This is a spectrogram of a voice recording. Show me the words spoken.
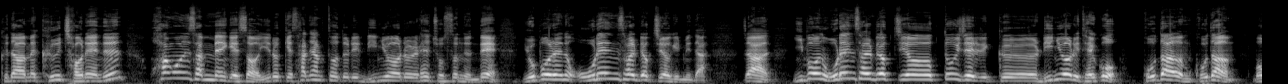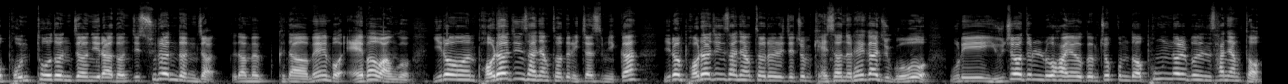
그 다음에 그 전에는 황혼산맥에서 이렇게 사냥터들이 리뉴얼을 해줬었는데, 요번에는 오랜 설벽 지역입니다. 자, 이번 오랜 설벽 지역도 이제 그 리뉴얼이 되고, 그 다음, 그 다음, 뭐, 본토 던전이라든지 수련 던전, 그 다음에, 그 다음에 뭐, 에바 왕국, 이런 버려진 사냥터들 있지 않습니까? 이런 버려진 사냥터를 이제 좀 개선을 해 가지고, 우리 유저들로 하여금 조금 더 폭넓은 사냥터,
